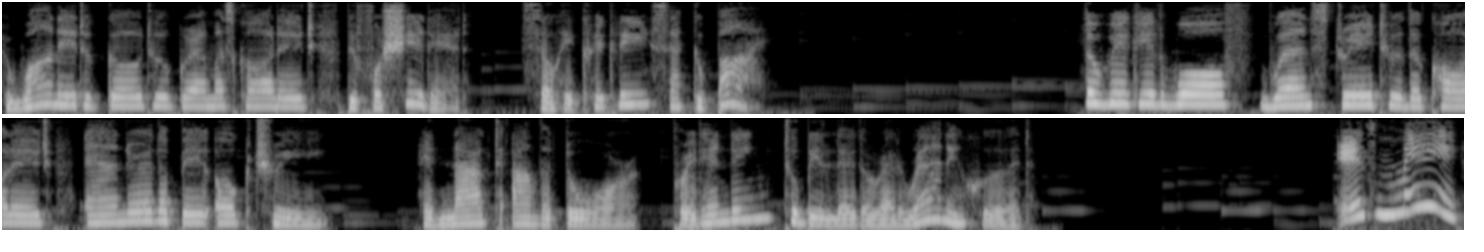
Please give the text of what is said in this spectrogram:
He wanted to go to Grandma's cottage before she did so he quickly said goodbye. The wicked wolf went straight to the cottage under the big oak tree. He knocked on the door, pretending to be Little Red Riding Hood. It's me,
